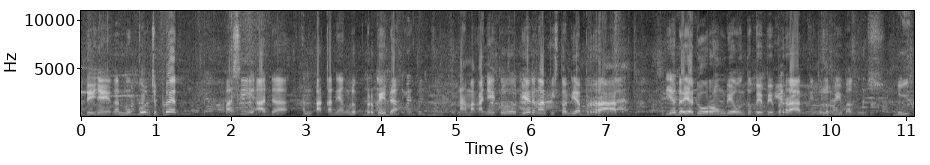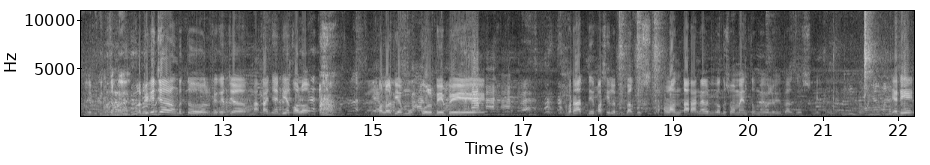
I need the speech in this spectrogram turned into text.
gedenya ya kan, mukul jebret pasti ada hentakan yang berbeda gitu. Nah makanya itu dia dengan piston dia berat, dia daya dorong dia untuk BB berat itu lebih bagus, Lebih, lebih kencang ya? lebih kencang betul, lebih kencang. Makanya dia kalau kalau dia mukul BB berat dia pasti lebih bagus, lontarannya lebih bagus, momentumnya lebih bagus gitu. Jadi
